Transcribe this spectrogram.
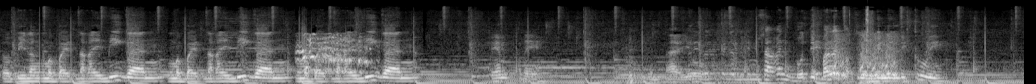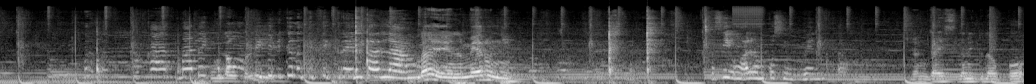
So bilang mabait na kaibigan, mabait na kaibigan, mabait na kaibigan, Siyempre, yun tayo. Ba't pinabili mo sa akin? Buti pala, tatlo binili ko eh. Baka, malay ko bang eh. bibili ka ng titik 30 lang. Ba, yun, meron eh. Kasi yung alam ko 50. Yan guys, ganito daw po.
